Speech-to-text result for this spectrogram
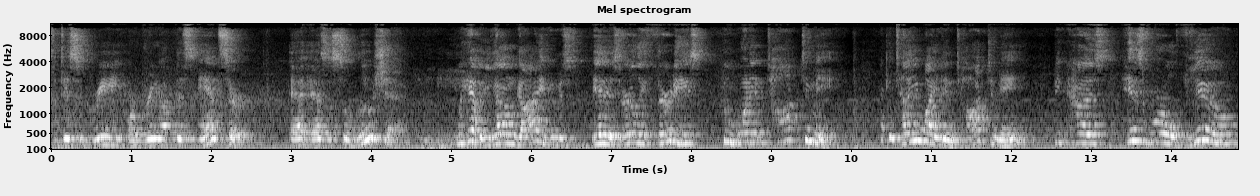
to disagree or bring up this answer as a solution. We have a young guy who's in his early 30s who wouldn't talk to me. I can tell you why he didn't talk to me because his worldview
